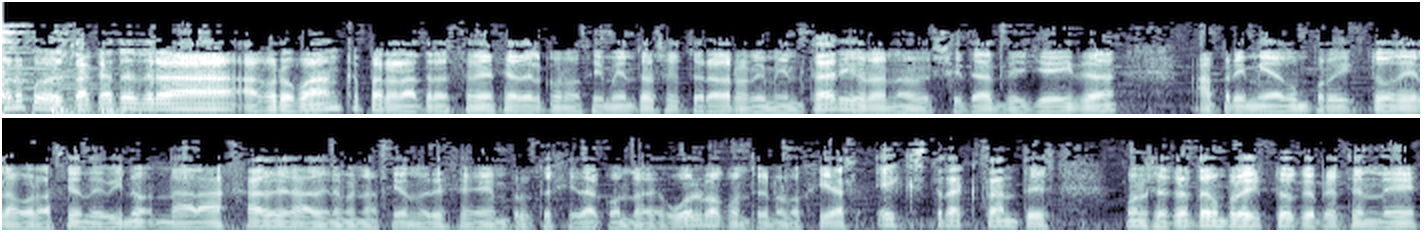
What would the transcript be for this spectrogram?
Bueno, pues la cátedra Agrobank para la transferencia del conocimiento al sector agroalimentario la Universidad de Lleida ha premiado un proyecto de elaboración de vino naranja de la denominación de origen protegida con la de Huelva con tecnologías extractantes. Bueno, se trata de un proyecto que pretende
